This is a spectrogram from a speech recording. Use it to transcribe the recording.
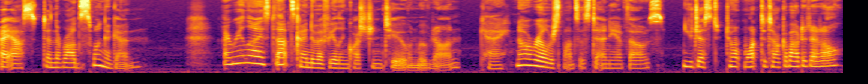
I asked, and the rod swung again. I realized that's kind of a feeling question too and moved on. Okay, no real responses to any of those. You just don't want to talk about it at all?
